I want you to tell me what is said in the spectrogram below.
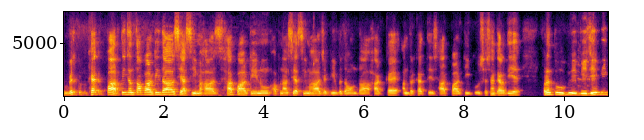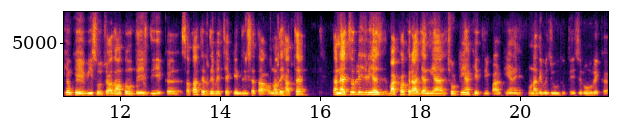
ਬਿਲਕੁਲ। ਖੈਰ, ਭਾਰਤੀ ਜਨਤਾ ਪਾਰਟੀ ਦਾ ਸਿਆਸੀ ਮਹਾਜ, ਹਰ ਪਾਰਟੀ ਨੂੰ ਆਪਣਾ ਸਿਆਸੀ ਮਹਾਜ ਅੱਗੇ ਵਧਾਉਣ ਦਾ ਹੱਕ ਹੈ, ਅੰਦਰ ਖਾਤੇ ਹਰ ਪਾਰਟੀ ਕੋਸ਼ਿਸ਼ਾਂ ਕਰਦੀ ਹੈ। ਪਰੰਤੂ ਬੀਜੇਪੀ, ਕਿਉਂਕਿ 2014 ਤੋਂ ਦੇਸ਼ ਦੀ ਇੱਕ ਸੱਤਾ ਧਿਰ ਦੇ ਵਿੱਚ ਹੈ, ਕੇਂਦਰੀ ਸੱਤਾ ਉਹਨਾਂ ਦੇ ਹੱਥ ਹੈ ਤਾਂ ਨੈਚੁਰਲੀ ਜਿਹੜੀਆਂ ਵੱਖ-ਵੱਖ ਰਾਜਾਂ ਦੀਆਂ ਛੋਟੀਆਂ ਖੇਤਰੀ ਪਾਰਟੀਆਂ ਨੇ, ਉਹਨਾਂ ਦੇ ਵਜੂਦ ਉੱਤੇ ਜ਼ਰੂਰ ਇੱਕ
